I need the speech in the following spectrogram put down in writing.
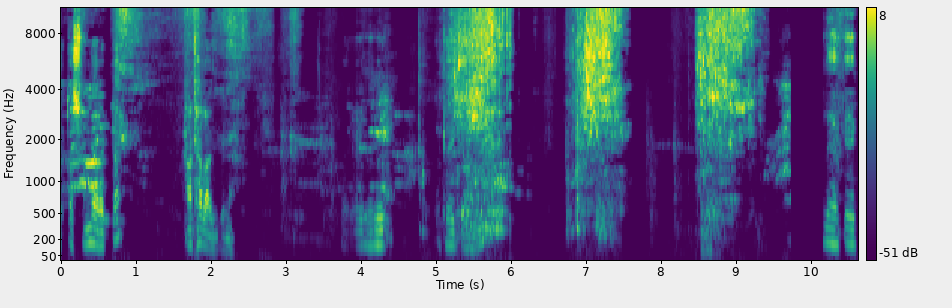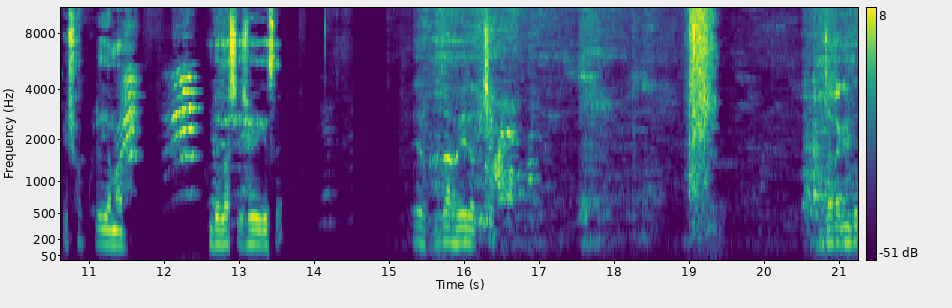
একটার সঙ্গে আর একটা আঠা লাগবে না। এভাবে উঠাইতে হবে। একে একে সবগুলোই আমার বেলা শেষ হয়ে গেছে। ভাজা হয়ে যাচ্ছে। ভাজাটা কিন্তু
